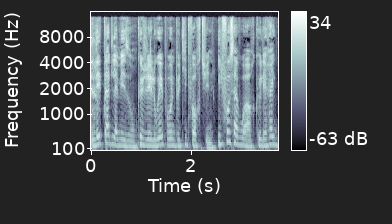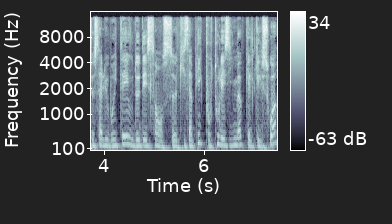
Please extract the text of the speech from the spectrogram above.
L'état de la maison que j'ai louée pour une petite fortune. Il faut savoir que les règles de salubrité ou de décence qui s'appliquent pour tous les immeubles, quels qu'ils soient,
